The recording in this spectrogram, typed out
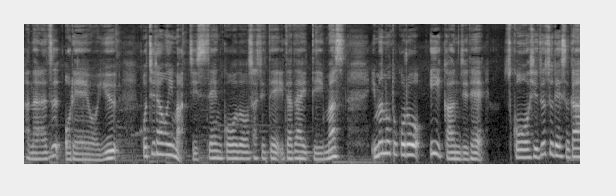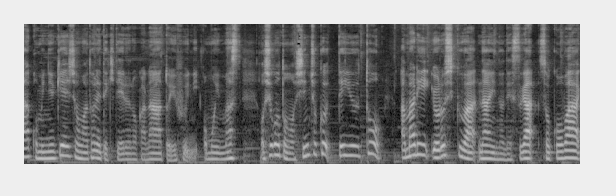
必ずお礼を言う。こちらを今実践行動させていただいています。今のところいい感じで少しずつですがコミュニケーションは取れてきているのかなというふうに思います。お仕事の進捗っていうとあまりよろしくはないのですがそこは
